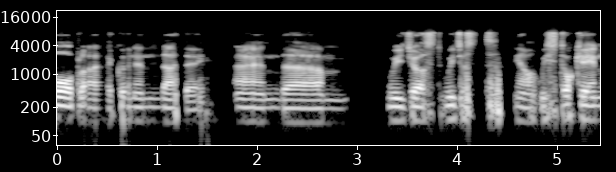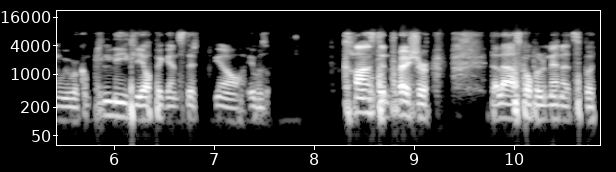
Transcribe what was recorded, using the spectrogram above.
hope like going in that day. And um, we just we just you know we stuck in. We were completely up against it. You know it was constant pressure the last couple of minutes but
